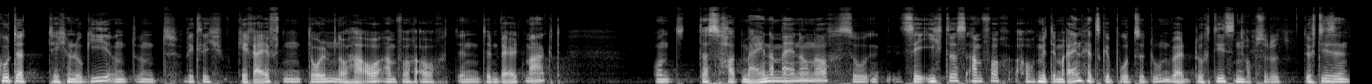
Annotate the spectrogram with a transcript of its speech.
guter Technologie und, und wirklich gereiften, tollem Know-how einfach auch den, den Weltmarkt. Und das hat meiner Meinung nach, so sehe ich das einfach auch mit dem Reinheitsgebot zu tun, weil durch diesen, Absolut. durch diesen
